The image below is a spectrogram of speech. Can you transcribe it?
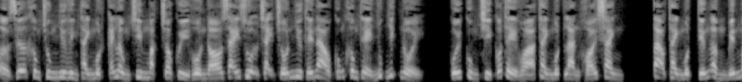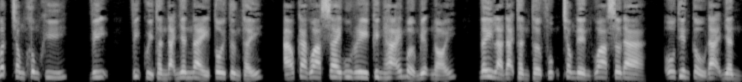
Ở giữa không trung như hình thành một cái lồng chim mặc cho quỷ hồn đó dãy ruộng chạy trốn như thế nào cũng không thể nhúc nhích nổi. cuối cùng chỉ có thể hóa thành một làn khói xanh, tạo thành một tiếng ầm biến mất trong không khí. Vị, vị quỷ thần đại nhân này tôi từng thấy, áo Kawasai Uri kinh hãi mở miệng nói, đây là đại thần thờ phụng trong đền Wasoda, ô thiên cầu đại nhân,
